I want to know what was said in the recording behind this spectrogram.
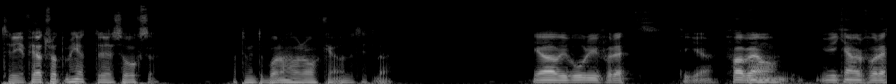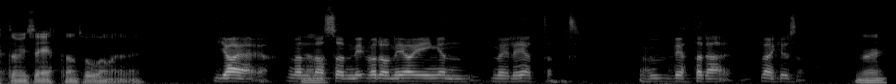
tre. För jag tror att de heter så också. Att de inte bara har raka undertitlar. Ja, vi borde ju få rätt, tycker jag. Fabian, vi kan väl få rätt om vi säger ettan, tvåan eller? Ja, ja, ja. Men Ja. alltså, ni, vadå, ni har ju ingen möjlighet att veta det här, verkar det som. Nej.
